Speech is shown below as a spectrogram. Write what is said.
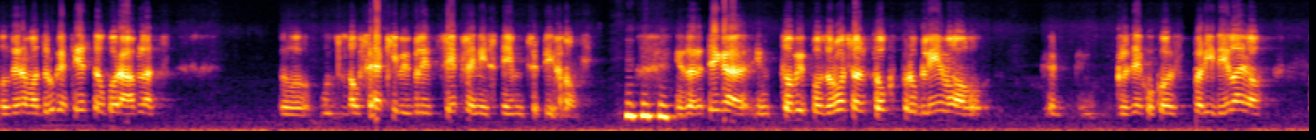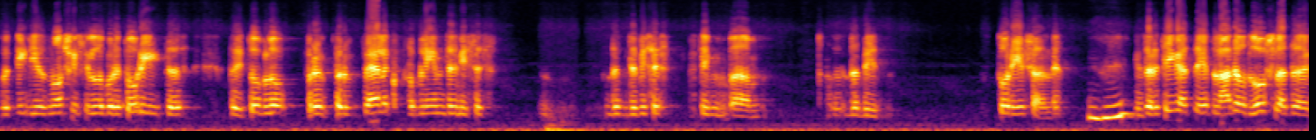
oziroma druge teste uporabljati uh, za vse, ki bi bili cepljeni s tem cepivom. In zaradi tega in to bi povzročalo toliko problemov, glede kako stvari delajo v teh diagnostičnih laboratorijih, da, da je to bilo pre, pre velik problem, da bi se, da, da bi se s tem, um, da bi to rešili. Uh mhm. -huh. In zaradi tega se je vlada odločila, da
